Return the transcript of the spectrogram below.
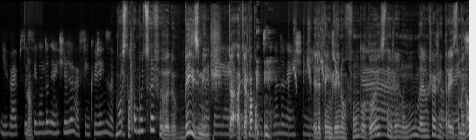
E vai pro seu Não. segundo gancho já, 5 gens up. Nossa, então tá muito safe, velho. Basement. Aí Aqui acabou. Ele tem gen no fundo 2, tem gen no 1. Um, ele não tinha gen 3 também, não?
